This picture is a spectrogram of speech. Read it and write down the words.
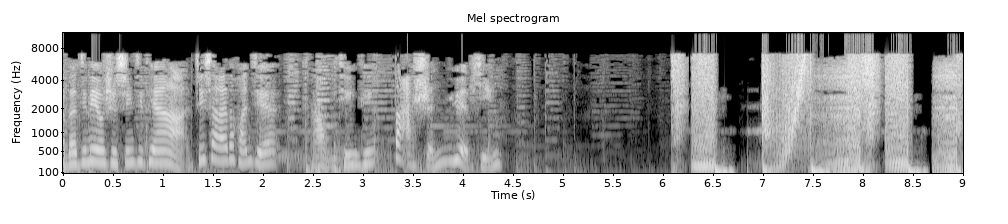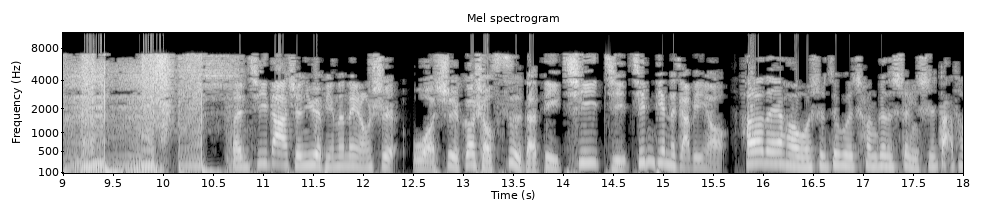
好的，今天又是星期天啊，接下来的环节，那我们听一听大神乐评。本期大神乐评的内容是《我是歌手四》的第七集。今天的嘉宾有，Hello，大家好，我是最会唱歌的摄影师大头。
